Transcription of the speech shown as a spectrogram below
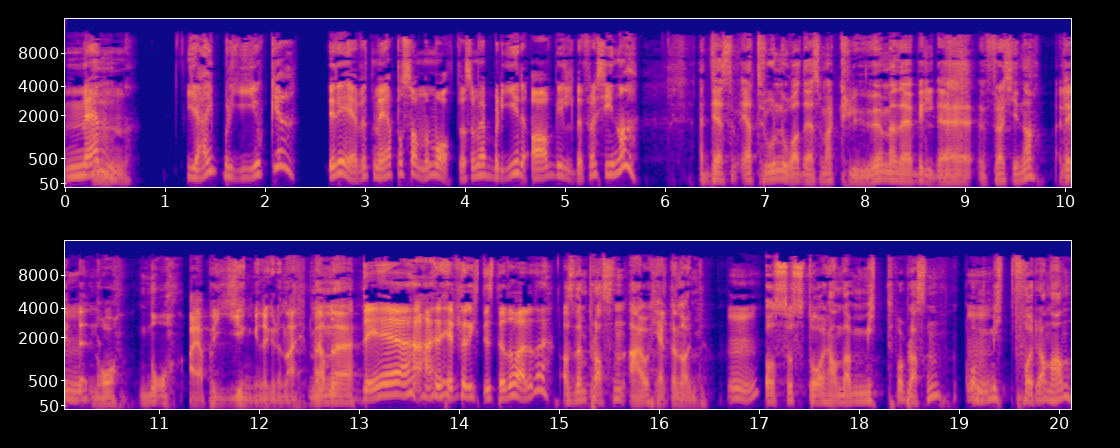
Men Mm. jeg blir jo ikke revet med på samme måte som jeg blir av bildet fra Kina. Som, jeg tror noe av det som er clouet med det bildet fra Kina Eller Mm. det, nå, nå er jeg på gyngende grunn her. Men, ja, men eh, det er helt riktig sted å være, det. altså, den plassen er jo helt enorm. Mm, Og så står han da midt på plassen, og Mm. midt foran han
